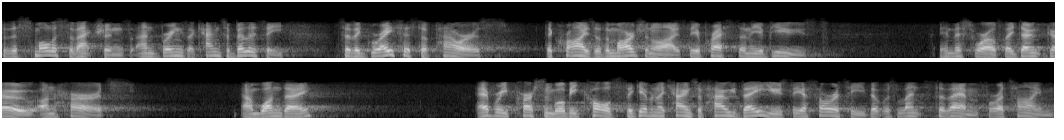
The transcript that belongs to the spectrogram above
to the smallest of actions and brings accountability to the greatest of powers, the cries of the marginalized, the oppressed, and the abused. In this world, they don't go unheard. And one day, every person will be called to give an account of how they used the authority that was lent to them for a time.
